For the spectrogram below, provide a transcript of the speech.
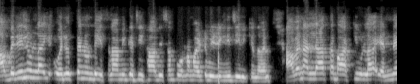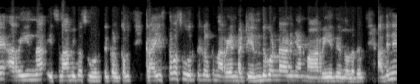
അവരിലുള്ള ഒരുത്തനുണ്ട് ഇസ്ലാമിക ജിഹാദിസം പൂർണമായിട്ട് വിഴുങ്ങി ജീവിക്കുന്നവൻ. അവനല്ലാത്ത ബാക്കിയുള്ള എന്നെ അറിയുന്ന ഇസ്ലാമിക സുഹൃത്തുക്കൾക്കും ക്രൈസ്തവ സുഹൃത്തുക്കൾക്കും അറിയാൻ പറ്റും എന്തുകൊണ്ടാണ് ഞാൻ മാറിയത് എന്നുള്ളത്. അതിന്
